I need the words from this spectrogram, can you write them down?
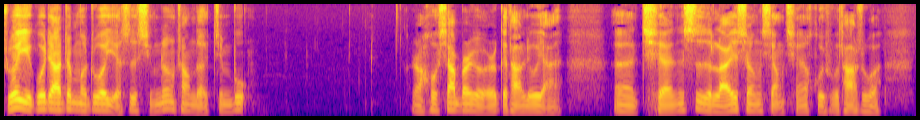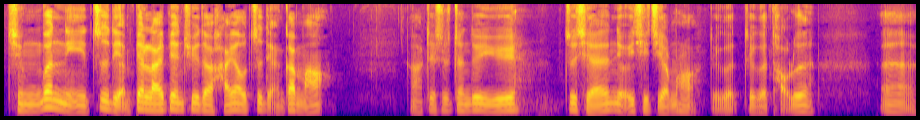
所以国家这么做也是行政上的进步。然后下边有人给他留言，嗯，前世来生想钱，回复他说：“请问你字典变来变去的，还要字典干嘛？”啊，这是针对于。之前有一期节目哈，这个这个讨论，呃，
